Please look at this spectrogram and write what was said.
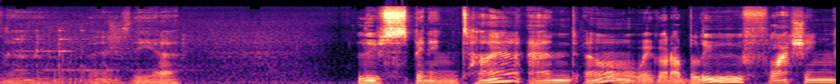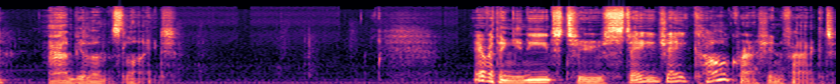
Ah, there's the uh, loose spinning tyre, and oh, we've got a blue flashing ambulance light. Everything you need to stage a car crash, in fact.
